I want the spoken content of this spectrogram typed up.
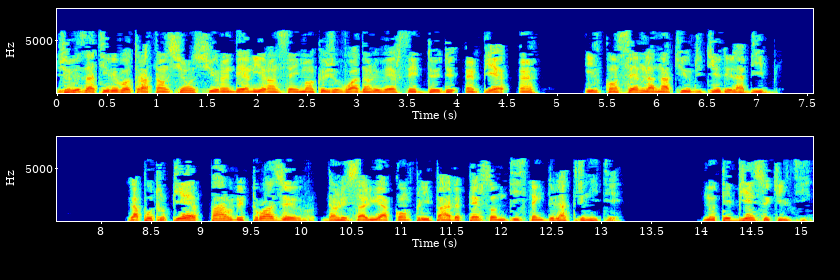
je veux attirer votre attention sur un dernier enseignement que je vois dans le verset 2 de 1 Pierre 1. Il concerne la nature du Dieu de la Bible. L'apôtre Pierre parle de trois œuvres dans le salut accompli par des personnes distinctes de la Trinité. Notez bien ce qu'il dit.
